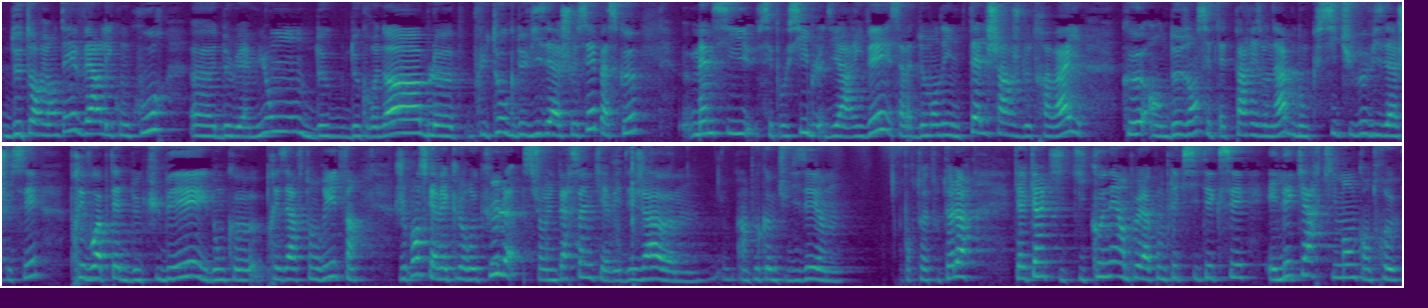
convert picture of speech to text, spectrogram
de t'orienter vers les concours euh, de l'UM Lyon, de, Grenoble, plutôt que de viser HEC, parce que même si c'est possible d'y arriver, ça va te demander une telle charge de travail que en deux ans, c'est peut-être pas raisonnable. Donc si tu veux viser HEC, prévois peut-être de cuber et donc euh, préserve ton rythme. Je pense qu'avec le recul, sur une personne qui avait déjà, euh, un peu comme tu disais pour toi tout à l'heure, quelqu'un qui, connaît un peu la complexité que c'est et l'écart qui manque entre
